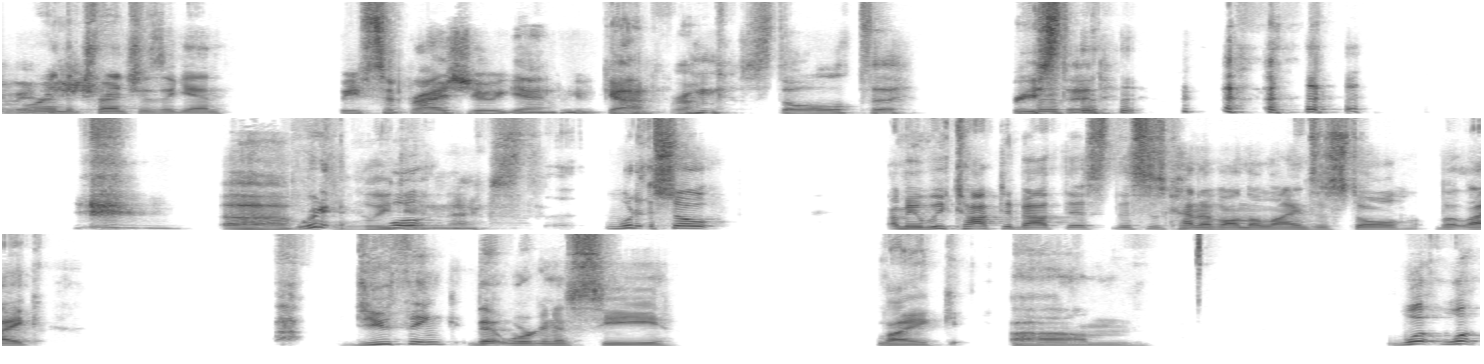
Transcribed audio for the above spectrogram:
we're in the trenches again. We've surprised you again. We've gone from STOL to priesthood. We're- what will we well- do next? What so I mean, we've talked about this. This is kind of on the lines of STOL, but like do you think that we're gonna see like um what what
